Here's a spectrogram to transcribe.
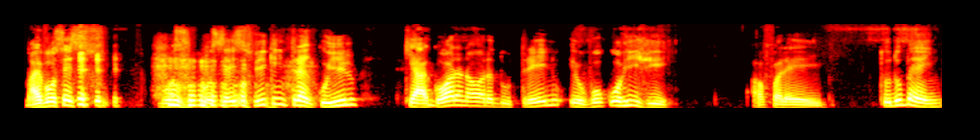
Mas vocês, vocês fiquem tranquilos que agora na hora do treino eu vou corrigir. Aí eu falei, tudo bem.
